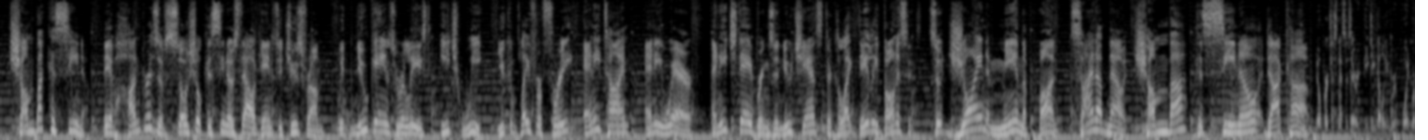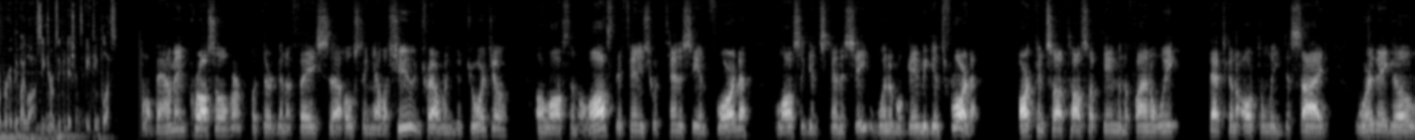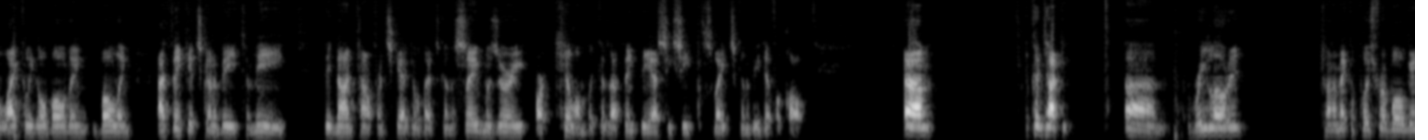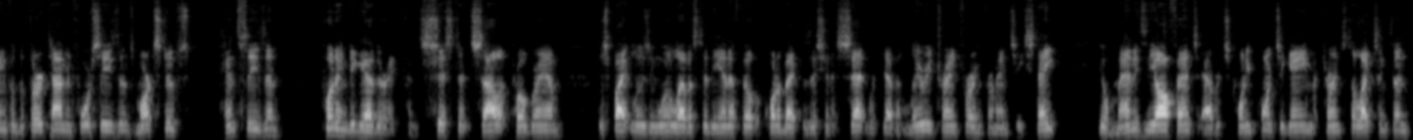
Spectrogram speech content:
Chumba Casino. They have hundreds of social casino style games to choose from, with new games released each week. You can play for free anytime, anywhere and each day brings a new chance to collect daily bonuses. So join me in the fun. Sign up now at ChumbaCasino.com. No purchase necessary. VGW. Void were prohibited by law. See terms and conditions. 18 plus. Alabama in crossover, but they're going to face uh, hosting LSU and traveling to Georgia. A loss and a loss. They finished with Tennessee and Florida. Loss against Tennessee. Winnable game against Florida. Arkansas toss-up game in the final week. That's going to ultimately decide where they go. Likely go bowling. Bowling I think it's going to be, to me, the non-conference schedule that's going to save Missouri or kill them because I think the SEC slate's going to be difficult. Um, Kentucky um, reloaded, trying to make a push for a bowl game for the third time in four seasons. Mark Stoops, tenth season, putting together a consistent, solid program. Despite losing Will Levis to the NFL, the quarterback position is set with Devin Leary transferring from NC State. He'll manage the offense, average 20 points a game, returns to Lexington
